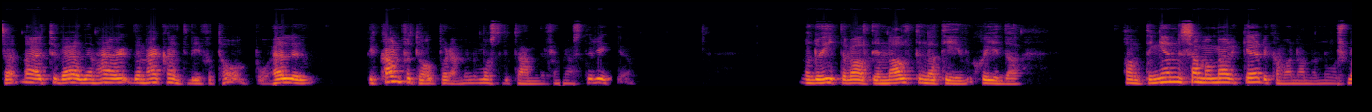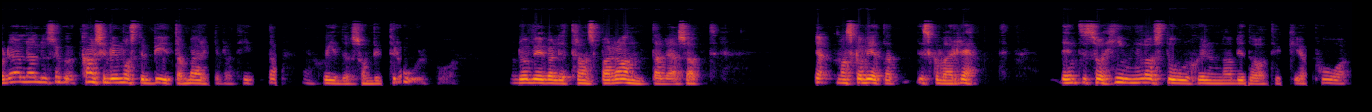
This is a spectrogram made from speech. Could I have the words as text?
säga nej tyvärr den här, den här kan inte vi få tag på. Eller vi kan få tag på den men då måste vi ta hem den från Österrike. Men då hittar vi alltid en alternativ skida. Antingen samma märke, det kan vara en annan årsmodell eller så kanske vi måste byta märke för att hitta en skida som vi tror på. Och då är vi väldigt transparenta där så att ja, man ska veta att det ska vara rätt. Det är inte så himla stor skillnad idag tycker jag på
